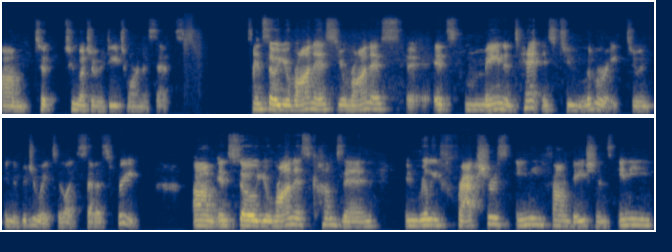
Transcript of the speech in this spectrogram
um, took too much of a detour in a sense and so uranus uranus its main intent is to liberate to individuate to like set us free. Um, and so uranus comes in and really fractures any foundations any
